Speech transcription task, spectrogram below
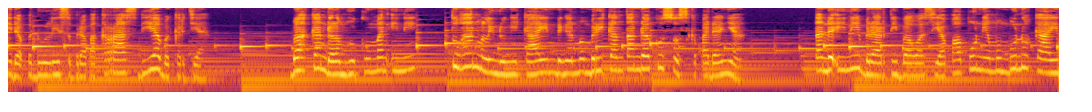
tidak peduli seberapa keras dia bekerja. Bahkan dalam hukuman ini, Tuhan melindungi Kain dengan memberikan tanda khusus kepadanya. Tanda ini berarti bahwa siapa pun yang membunuh Kain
